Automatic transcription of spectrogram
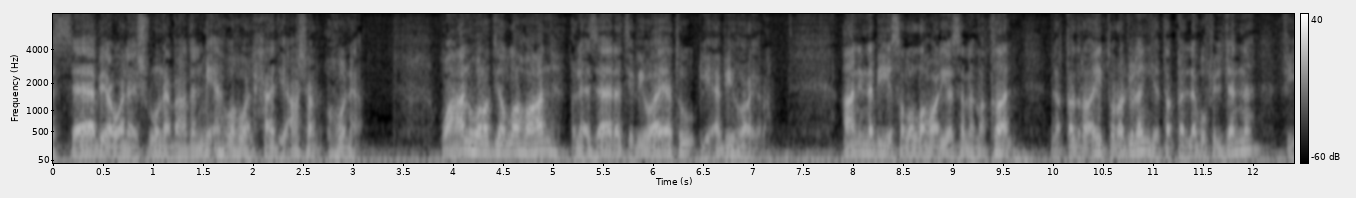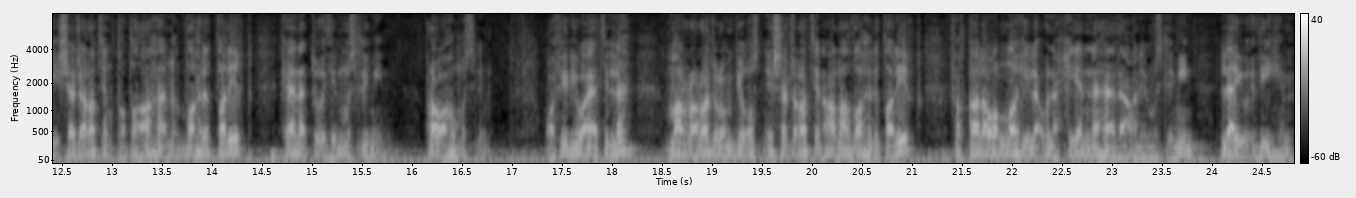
السابع والعشرون بعد المئة وهو الحادي عشر هنا وعنه رضي الله عنه ولازالت الرواية لأبي هريرة عن النبي صلى الله عليه وسلم قال لقد رأيت رجلا يتقلب في الجنة في شجرة قطعها من ظهر الطريق كانت تؤذي المسلمين رواه مسلم وفي رواية له مر رجل بغصن شجرة على ظهر طريق فقال والله لأنحين هذا عن المسلمين لا يؤذيهم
